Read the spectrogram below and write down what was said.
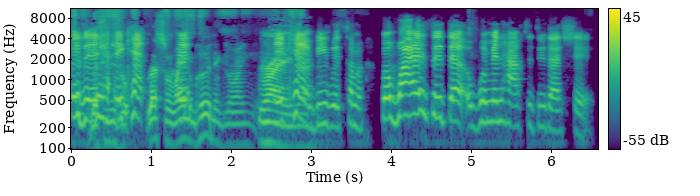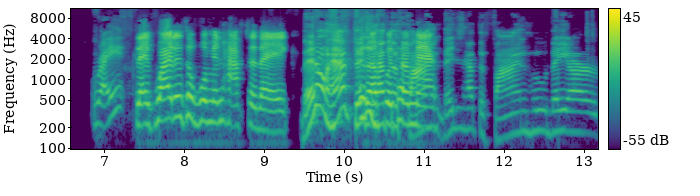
It, it, it can't let some random hood niggas ring. Right. it can't be with someone. But why is it that women have to do that shit? Right? Like, why does a woman have to like? They don't have to. They just up have with to her find. man. They just have to find who they are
